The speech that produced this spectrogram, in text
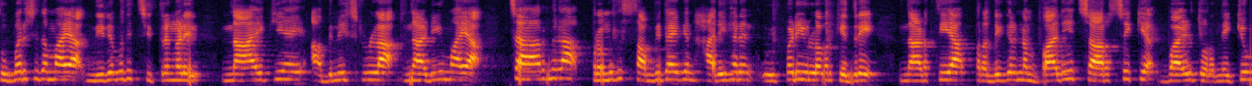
സുപരിചിതമായ നിരവധി ചിത്രങ്ങളിൽ നായികയായി അഭിനയിച്ചിട്ടുള്ള നടിയുമായ ചാർമിള പ്രമുഖ സംവിധായകൻ ഹരിഹരൻ ഉൾപ്പെടെയുള്ളവർക്കെതിരെ നടത്തിയ പ്രതികരണം വലിയ ചർച്ചയ്ക്ക് വഴി തുറന്നേക്കും.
